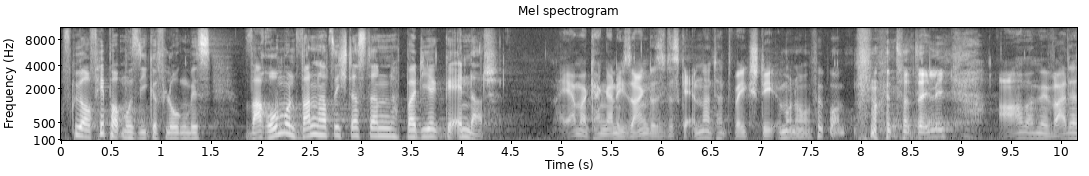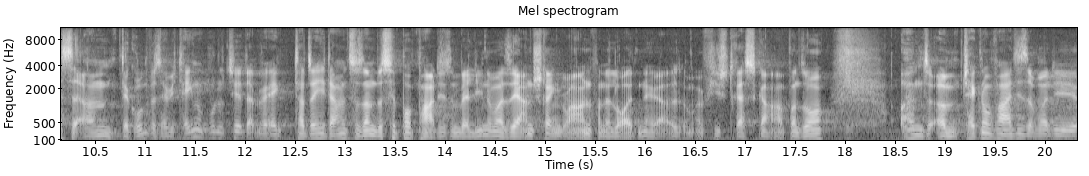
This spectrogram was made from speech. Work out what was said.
früher auf Hip-Hop-Musik geflogen bist. Warum und wann hat sich das dann bei dir geändert? Naja, man kann gar nicht sagen, dass sich das geändert hat, weil ich stehe immer noch auf Hip-Hop, tatsächlich. Aber mir war das, ähm, der Grund, weshalb ich Techno produziert habe, tatsächlich damit zusammen, dass Hip-Hop-Partys in Berlin immer sehr anstrengend waren, von den Leuten her, also immer viel Stress gab und so. Und ähm, Techno-Partys immer die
